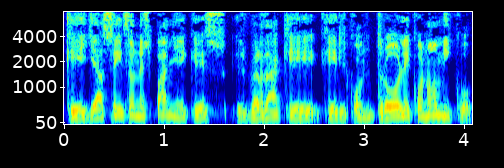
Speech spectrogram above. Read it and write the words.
que ya se hizo en España y que es, es verdad que, que el control económico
